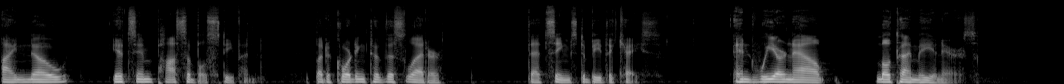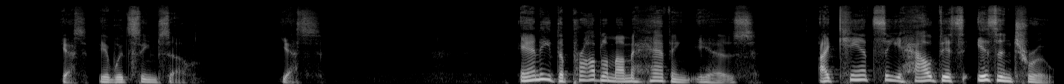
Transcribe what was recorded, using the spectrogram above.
I know it's impossible, Stephen, but according to this letter, that seems to be the case. And we are now multimillionaires. Yes, it would seem so. Yes. Annie, the problem I'm having is I can't see how this isn't true.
